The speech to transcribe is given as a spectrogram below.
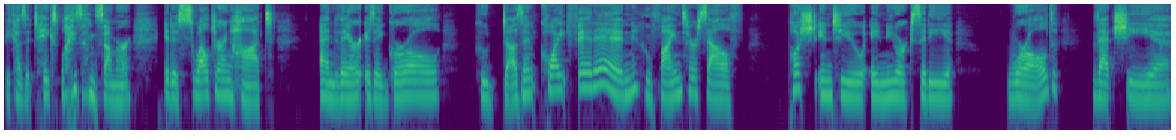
because it takes place in summer. It is sweltering hot, and there is a girl who doesn't quite fit in, who finds herself pushed into a New York City world that she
